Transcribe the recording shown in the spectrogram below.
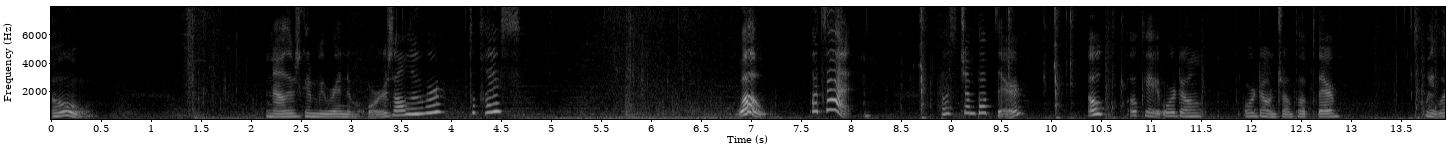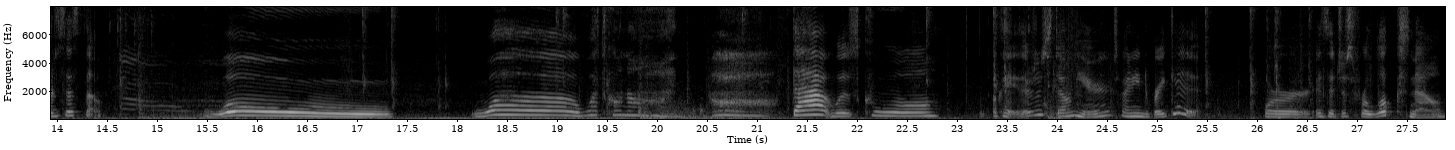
Oh. Now there's gonna be random ores all over the place? Whoa! What's that? Let's jump up there. Oh, okay, or don't. Or don't jump up there. Wait, what is this though? Whoa! Whoa! What's going on? that was cool. Okay, there's a stone here. Do I need to break it? Or is it just for looks now?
